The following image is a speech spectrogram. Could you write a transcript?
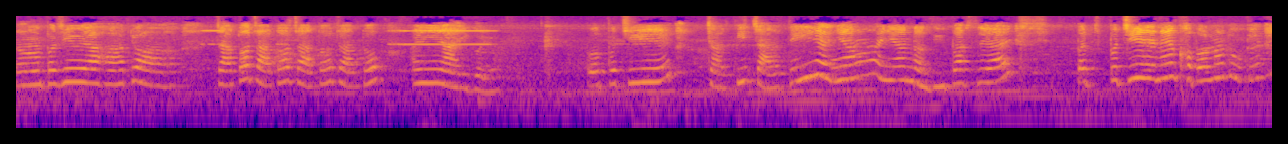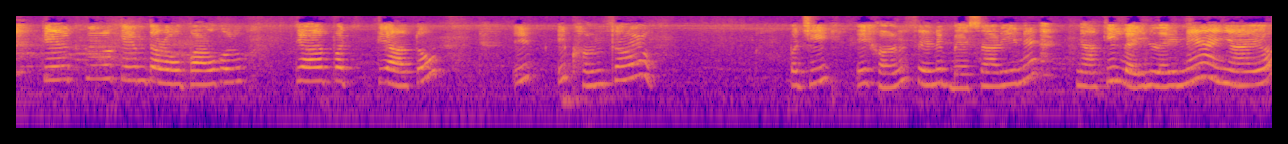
પછી હાથો ચાતો ચાતો ચાતો ચાતો અહીંયા આવી ગયો. પછી ચાલતી ચાલતી અહીંયા અહીંયા નદી પાસે આવી પછ- એને ખબર નહોતું કે કેમ તળાવ પારો કરું ત્યાં ત્યાં તો એક એક હંસ આવ્યો. પછી એ હંસ એને બેસાડીને ત્યાંથી લઈ, લઈને અહીંયા આવ્યો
